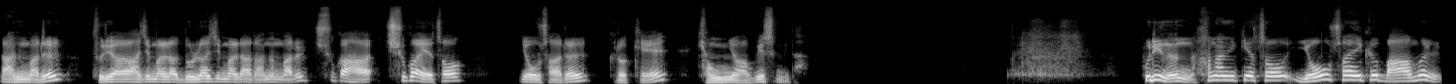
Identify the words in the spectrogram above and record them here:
라는 말을 두려워하지 말라, 놀라지 말라라는 말을 추가, 추가해서 여호사를 그렇게 격려하고 있습니다. 우리는 하나님께서 여호수아의 그 마음을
